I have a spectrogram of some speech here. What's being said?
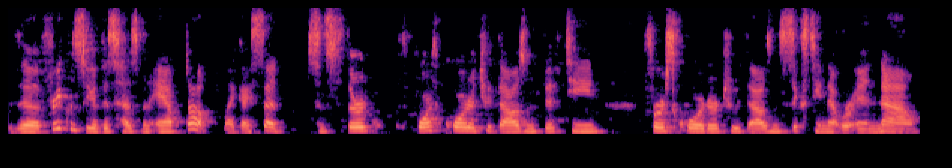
the frequency of this has been amped up. Like I said, since third, fourth quarter 2015 first quarter 2016 that we're in now.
